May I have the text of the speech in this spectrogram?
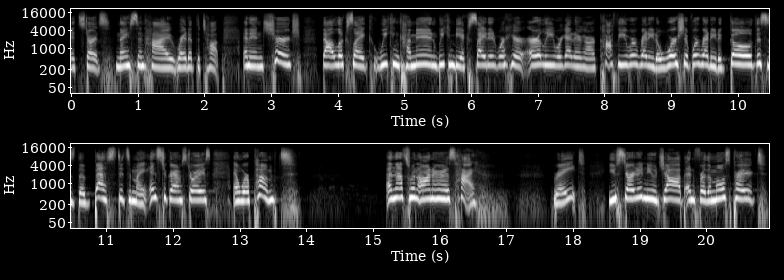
It starts nice and high right at the top. And in church, that looks like we can come in, we can be excited. We're here early, we're getting our coffee, we're ready to worship, we're ready to go. This is the best. It's in my Instagram stories, and we're pumped. And that's when honor is high, right? You start a new job, and for the most part,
